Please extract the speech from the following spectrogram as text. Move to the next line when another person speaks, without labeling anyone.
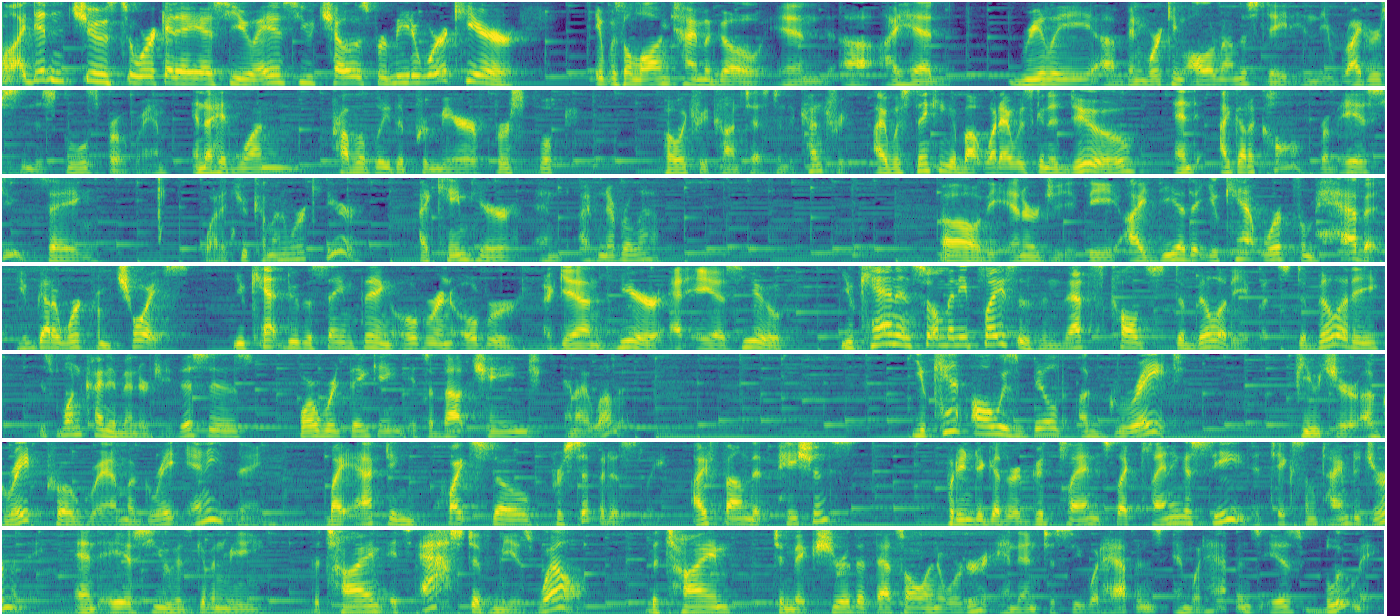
Well, I didn't choose to work at ASU. ASU chose for me to work here. It was a long time ago, and uh, I had really uh, been working all around the state in the Writers in the Schools program, and I had won probably the premier first book poetry contest in the country. I was thinking about what I was going to do, and I got a call from ASU saying, Why don't you come and work here? I came here and I've never left. Oh, the energy, the idea that you can't work from habit, you've got to work from choice. You can't do the same thing over and over again here at ASU. You can in so many places, and that's called stability. But stability is one kind of energy. This is forward thinking, it's about change, and I love it. You can't always build a great future, a great program, a great anything by acting quite so precipitously. I found that patience, putting together a good plan, it's like planting a seed. It takes some time to germinate. And ASU has given me the time, it's asked of me as well, the time to make sure that that's all in order and then to see what happens. And what happens is blooming.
